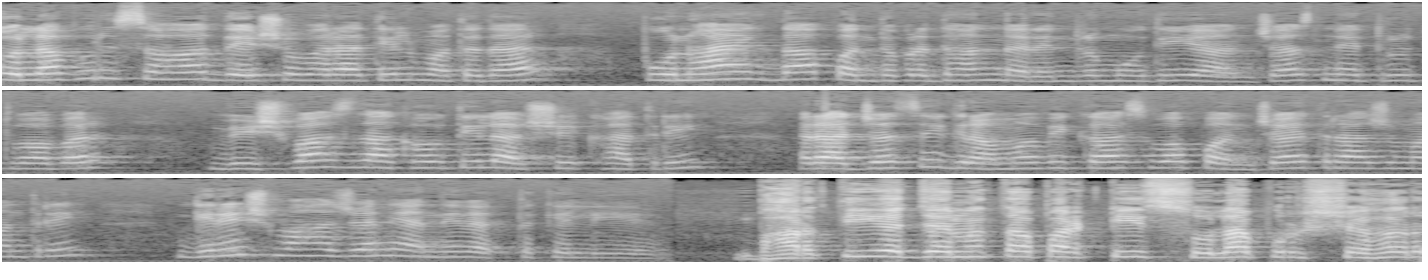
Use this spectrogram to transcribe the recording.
सोलापूरसह देशभरातील मतदार पुन्हा एकदा पंतप्रधान नरेंद्र मोदी यांच्याच नेतृत्वावर विश्वास दाखवतील अशी खात्री राज्याचे ग्रामविकास व पंचायत राज मंत्री गिरीश महाजन यांनी व्यक्त केली आहे. भारतीय जनता पार्टी सोलापूर शहर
